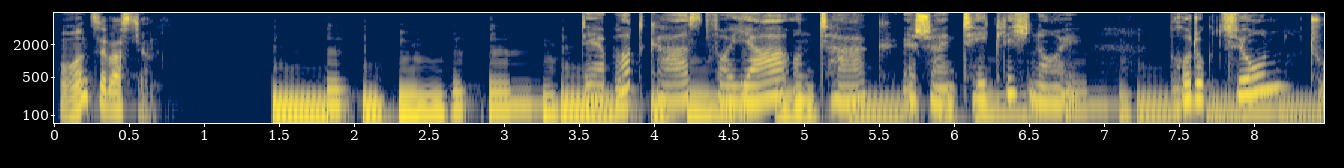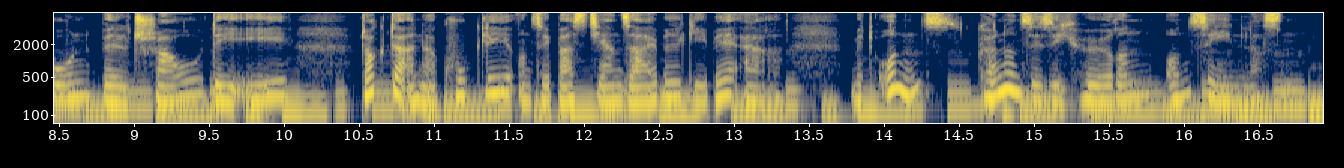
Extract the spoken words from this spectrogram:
Und Sebastian. Der Podcast vor Jahr und Tag erscheint täglich neu. Produktion tonbildschau.de Dr. Anna Kugli und Sebastian Seibel GBR. Mit uns können Sie sich hören und sehen lassen.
